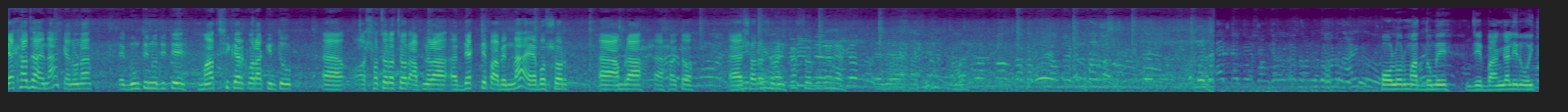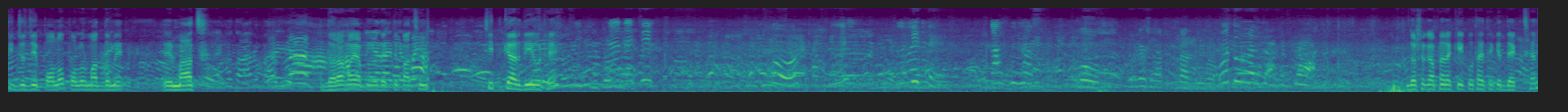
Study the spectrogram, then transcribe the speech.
দেখা যায় না, কেননা গুমতি নদীতে মাছ শিকার করা কিন্তু সচরাচর আপনারা দেখতে পাবেন না এবছর আমরা হয়তো সরাসরি। পলোর মাধ্যমে যে বাঙালির ঐতিহ্য যে পলো, পলোর মাধ্যমে মাছ ধরা হয়, আপনারা দেখতে পাচ্ছেন চিৎকার দিয়ে ওঠে দর্শক আপনারা কে কোথায় থেকে দেখছেন?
